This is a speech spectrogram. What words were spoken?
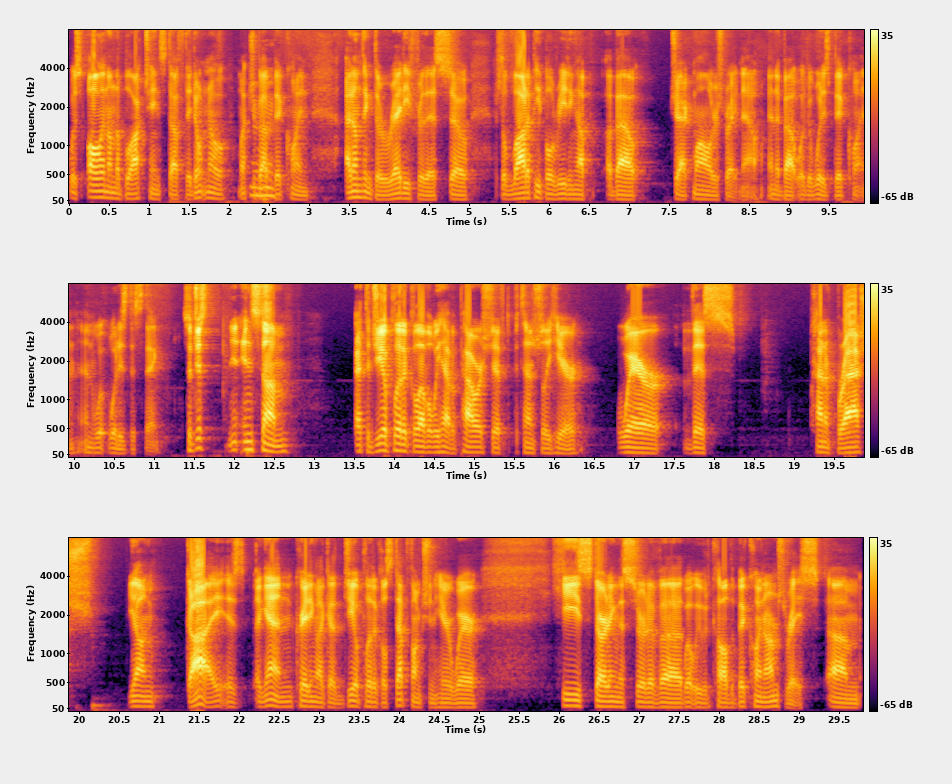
was all in on the blockchain stuff. They don't know much mm-hmm. about Bitcoin. I don't think they're ready for this. So there's a lot of people reading up about Jack Mallers right now and about what what is Bitcoin and what, what is this thing. So just in sum, at the geopolitical level, we have a power shift potentially here where this kind of brash young guy is again creating like a geopolitical step function here where he's starting this sort of uh, what we would call the Bitcoin arms race. Um,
